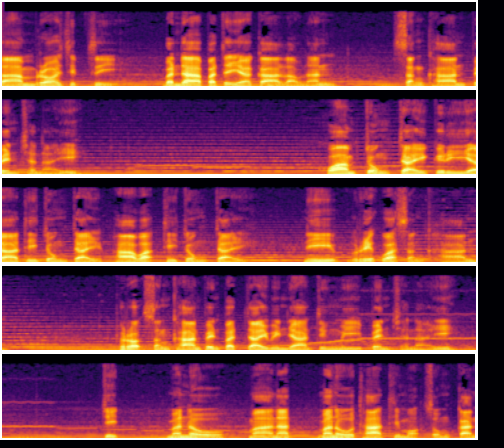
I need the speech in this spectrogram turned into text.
314 บรรดาปัจจัยาการเหล่านั้น สังขารเป็นไฉนความจงใจกิริยาที่จงใจภาวะที่จงใจ นี้เรียกว่าสังขาร เพราะสังขารเป็นปัจจัยวิญญาณจึงมีเป็นไฉนจิต มโน มานัตมโนธาตุที่เหมาะสมกัน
